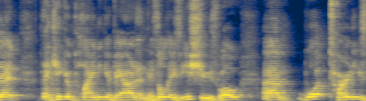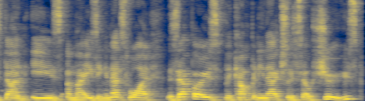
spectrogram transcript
that they keep complaining about and there's all these issues. Well, um, what Tony's done is amazing. And that's why Zappos, the company, they actually sell shoes,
